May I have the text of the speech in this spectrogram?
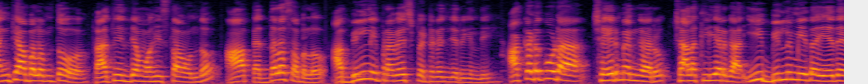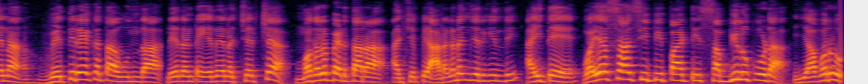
సంఖ్యాబలంతో ప్రాతినిధ్యం వహిస్తా ఉందో ఆ పెద్దల సభలో ఆ బిల్ని ప్రవేశపెట్టడం జరిగింది. అక్కడ కూడా చైర్మన్ గారు చాలా క్లియర్గా ఈ బిల్లు మీద ఏదైనా వ్యతిరేకత ఉందా లేదంటే ఏదైనా చర్చ మొదలు పెడతారా అని చెప్పి అడగడం జరిగింది. అయితే వైఎస్ఆర్సిపి పార్టీ సభ్యులు కూడా ఎవరు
